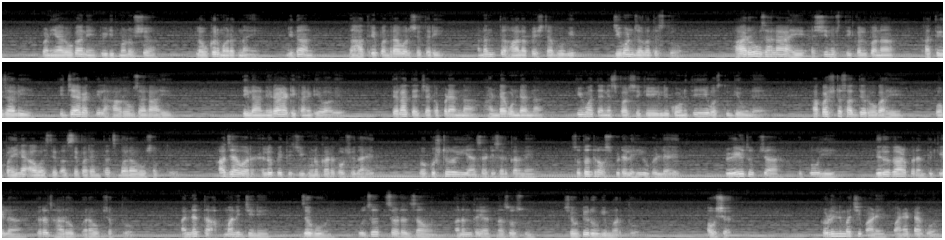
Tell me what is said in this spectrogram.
पण या रोगाने पीडित मनुष्य लवकर मरत नाही. निदान दहा ते पंधरा वर्ष तरी अनंत हाल अपेष्टा भोगीत जीवन जगत असतो. हा रोग झाला आहे अशी नुसती कल्पना खात्री झाली की ज्या व्यक्तीला हा रोग झाला आहे तिला निराळ्या ठिकाणी ठेवावे. त्याला त्याच्या कपड्यांना भांड्यागुंड्यांना किंवा त्याने स्पर्श केलेली कोणतीही वस्तू घेऊ नये. हा कष्टसाध्य रोग आहे व पहिल्या अवस्थेत असेपर्यंतच बरा होऊ शकतो. हा ज्यावर ॲलोपॅथीची गुणकारक औषधं आहेत व कुष्ठरोगी यांसाठी सरकारने स्वतंत्र हॉस्पिटलही उघडले आहेत. वेळीच उपचार व तोही दीर्घकाळपर्यंत केला तरच हा रोग बरा होऊ शकतो. अन्यथा अपमानित जिने जगून उजत चढत जाऊन अनंत यातना सोसून शेवटी रोगी मरतो. औषध. कडुलिंबाची पाने पाण्यात टाकून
